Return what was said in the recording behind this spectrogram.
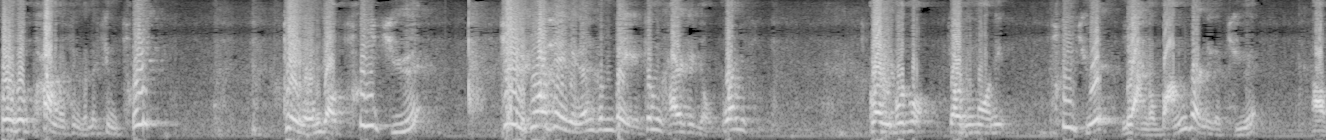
都说判官姓什么？姓崔。这个人叫崔珏。据说这个人跟魏征还是有关系，关系不错，交情莫逆。崔珏两个王字那个珏啊，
